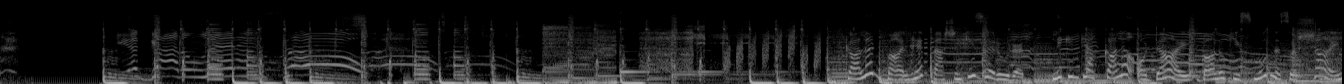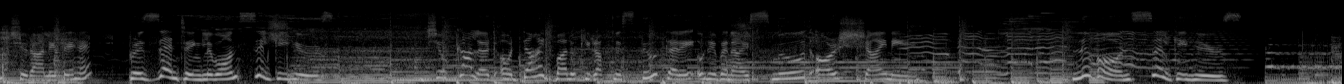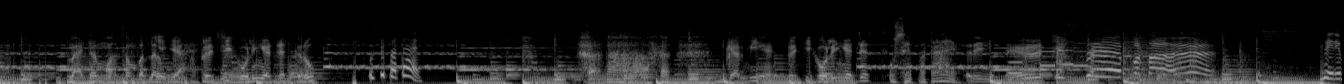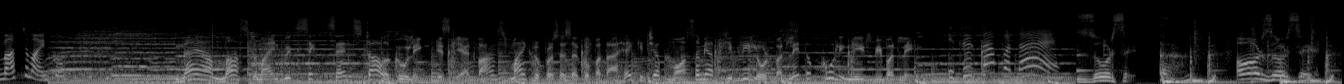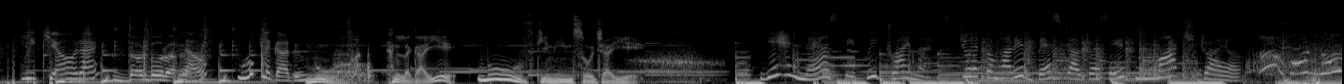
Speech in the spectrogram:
कलर्ड बाल है फ़ैशन की ज़रूरत लेकिन क्या काला और डाई बालों की स्मूथनेस और शाइन चुरा लेते हैं? प्रेजेंटिंग लिवॉन सिल्की ह्यूज जो कलर्ड और डाइड बालों की रफनेस दूर करे उन्हें बनाए स्मूथ और shiny Livon silky hues madam मौसम बदल गया है। फ्रिज की कूलिंग एडजस्ट करूँ? उसे पता है। हाँ, गर्मी है फ्रिज की कूलिंग एडजस्ट उसे पता है। किससे पता है? मेरे मास्टरमाइंड को। नया mastermind with six sense tower cooling. इसके एडवांस माइक्रो प्रोसेसर को पता है कि जब मौसम या भीतरी लोड बदले तो कूलिंग नीड्स भी बदले। इसे सब पता है। ज़ोर से। और ज़ोर से। ये क्या हो रहा है? दर्द हो रहा है। लाओ मुँह लगा दूँ। मूव लगाइए। मूव की नींद सो जाइए। ये है नया स्टे फ्री ड्राई मैक्स जो है तुम्हारे best ultra safe march dryer oh no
